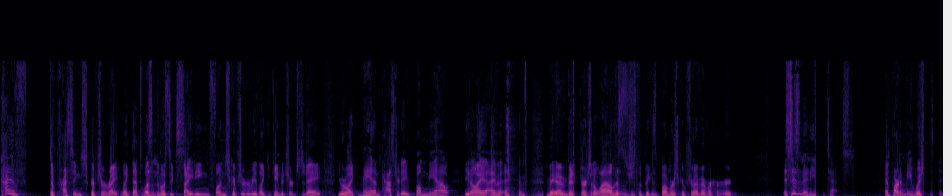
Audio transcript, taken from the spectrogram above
Kind of depressing scripture, right? Like, that wasn't the most exciting, fun scripture to read. Like, you came to church today, you were like, man, Pastor Dave bummed me out. You know, I, I haven't, maybe I haven't been to church in a while. This is just the biggest bummer scripture I've ever heard. This isn't an easy text. And part of me wishes, that,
